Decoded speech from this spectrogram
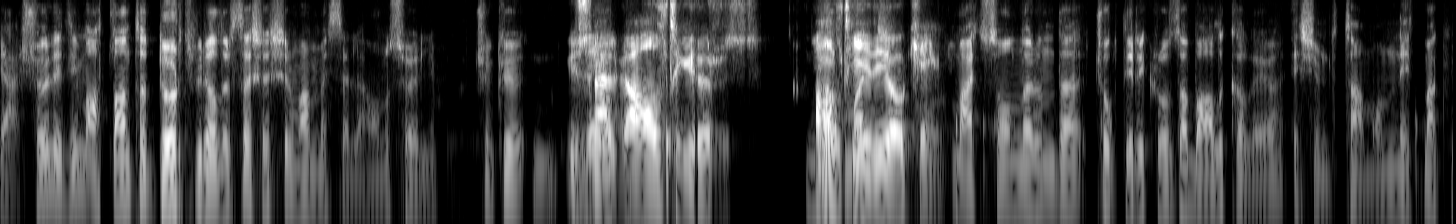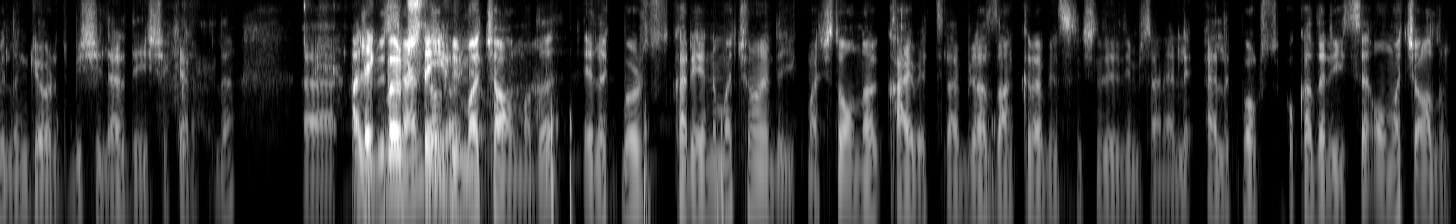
ya şöyle diyeyim Atlanta 4-1 alırsa şaşırmam mesela onu söyleyeyim. Çünkü Güzel bir 6 görürüz. New York 6-7'ye maç- sonlarında çok Derrick Rose'a bağlı kalıyor. E şimdi tamam onu Nate McMillan gördü. Bir şeyler değişecek herhalde. Ee, Alec Burks iyi bir maç almadı. Alec Burks kariyerinin maçını oynadı ilk maçta. Onlar kaybettiler. Birazdan Robinson için dediğimiz hani Ale- Alec Burks o kadar iyiyse o maçı alın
